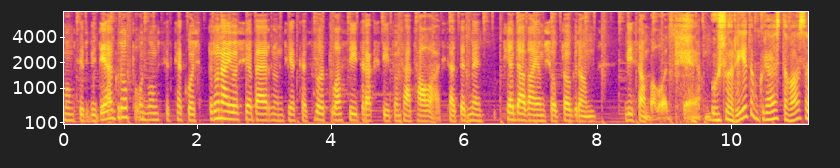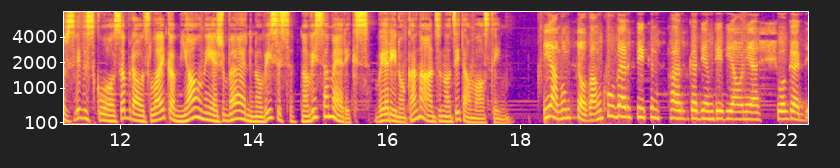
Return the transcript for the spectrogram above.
mums ir video grupa un mums ir tekoši runājošie bērni un tie, kas prot lasīt, rakstīt un tā tālāk. Tātad mēs piedāvājam šo programmu visām valodas spējām. Uz šo rietumkrasta vasaras vidusskolu sabrauc laikam jaunieši bērni no visas, no visas Amerikas, vai arī no Kanādas un no citām valstīm. Jā, mums no Vankūveras bija pirms pāris gadiem divi jaunieši. Šogad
